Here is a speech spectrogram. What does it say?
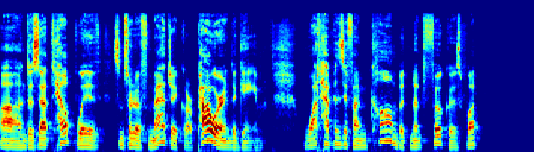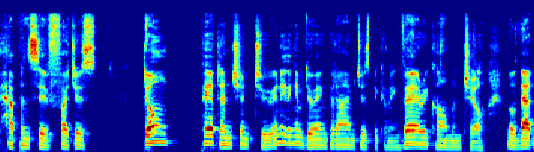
Uh, does that help with some sort of magic or power in the game? What happens if I'm calm but not focused? What happens if I just don't pay attention to anything I'm doing, but I'm just becoming very calm and chill? Will that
